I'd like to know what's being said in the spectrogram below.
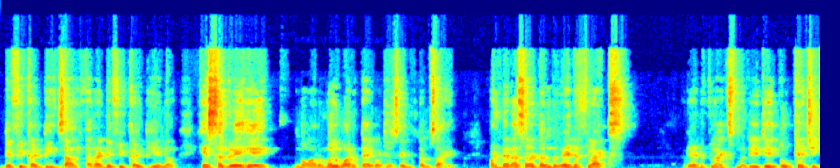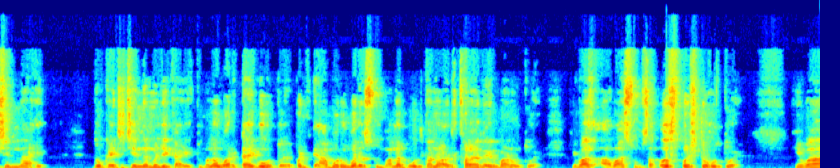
डिफिकल्टी चालताना डिफिकल्टी येणं हे सगळे हे नॉर्मल वर्टॅगोचे सिमटम्स आहेत. पण there are certain red flags red flags म्हणजे जे धोक्याची चिन्ह आहेत. धोक्याची चिन्ह म्हणजे काय? तुम्हाला वर्टायगो होतोय पण त्याबरोबरच तुम्हाला बोलताना अडथळा निर्माण होतोय. किंवा आवाज तुमचा अस्पष्ट होतोय. किंवा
